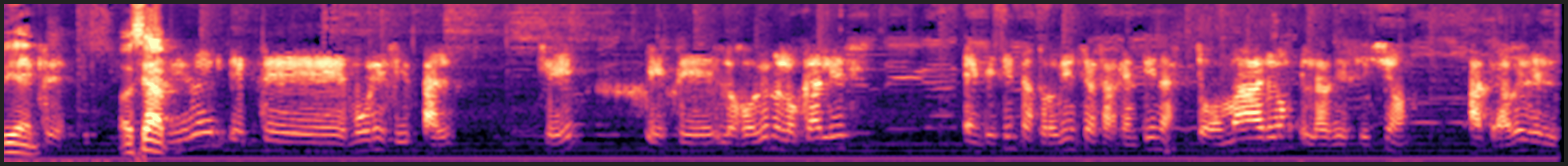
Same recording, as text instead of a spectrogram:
Bien. O sea, a nivel este, municipal, ¿sí? este, los gobiernos locales en distintas provincias argentinas tomaron la decisión a través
